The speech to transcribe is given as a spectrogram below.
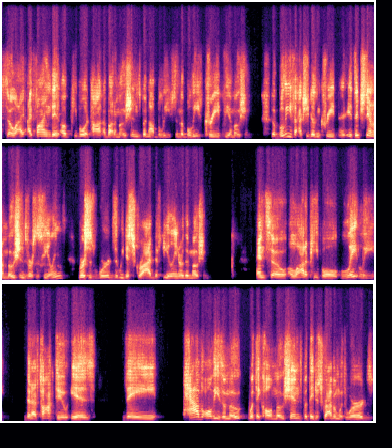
So I, I find that uh, people are taught about emotions, but not beliefs, and the belief creates the emotion. The belief actually doesn't create. It's interesting on emotions versus feelings versus words that we describe the feeling or the emotion. And so a lot of people lately that I've talked to is they have all these emo what they call emotions, but they describe them with words,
